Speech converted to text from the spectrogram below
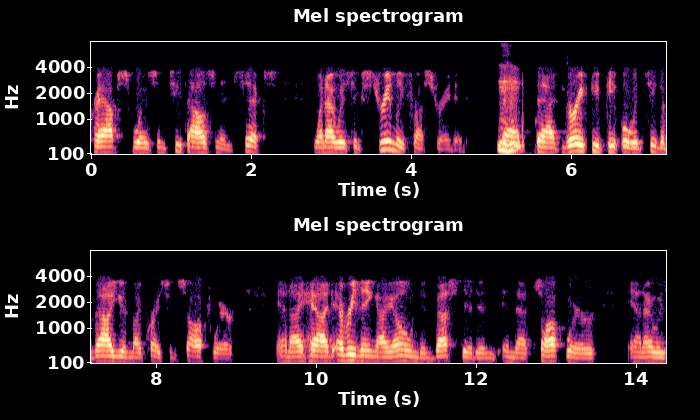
perhaps was in 2006 when I was extremely frustrated mm-hmm. that, that very few people would see the value in my pricing software. and I had everything I owned invested in in that software, and I was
